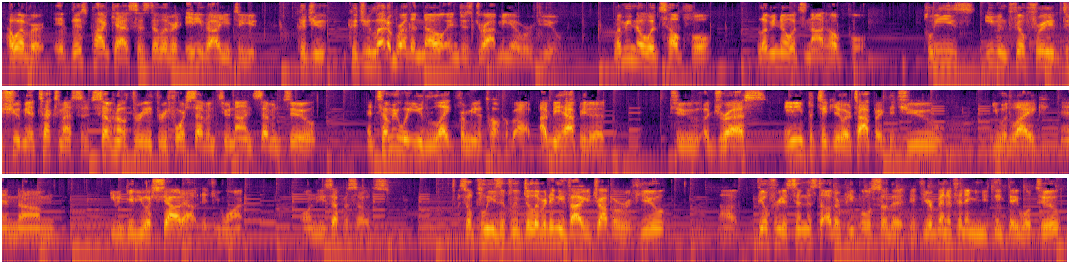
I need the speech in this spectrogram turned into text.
However, if this podcast has delivered any value to you, could you could you let a brother know and just drop me a review? Let me know what's helpful. Let me know what's not helpful. Please even feel free to shoot me a text message 703-347-2972 and tell me what you'd like for me to talk about. I'd be happy to to address any particular topic that you you would like, and um, even give you a shout out if you want on these episodes. So please, if we've delivered any value, drop a review. Uh, feel free to send this to other people so that if you're benefiting and you think they will too,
